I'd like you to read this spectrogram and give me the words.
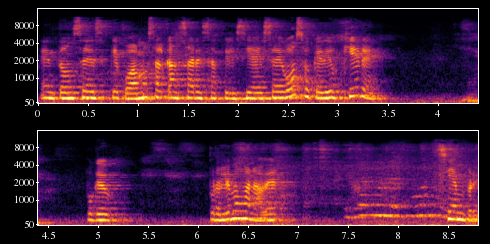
Entonces, que podamos alcanzar esa felicidad, ese gozo que Dios quiere. Porque problemas van a haber. Siempre.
